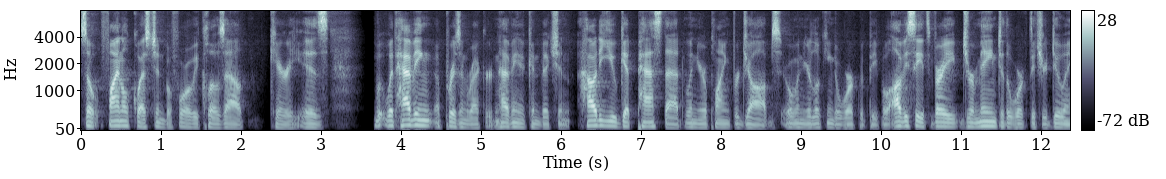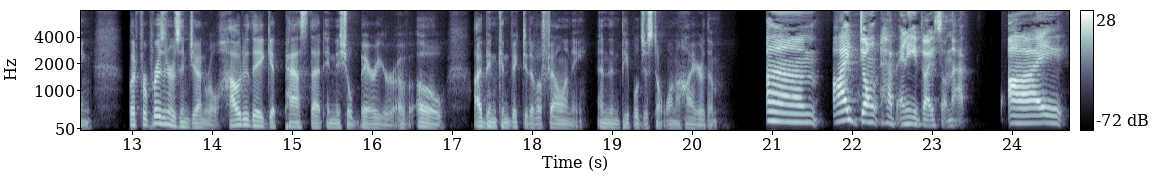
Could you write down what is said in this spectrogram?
So, final question before we close out, Keri, is with having a prison record and having a conviction, how do you get past that when you're applying for jobs or when you're looking to work with people? Obviously, it's very germane to the work that you're doing. But for prisoners in general, how do they get past that initial barrier of, oh, I've been convicted of a felony, and then people just don't want to hire them? Um, I don't have any advice on that. I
